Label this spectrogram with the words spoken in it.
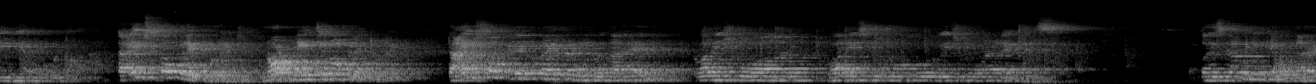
ये भी आपको बताऊँगा types of electrolyte not nature of electrolyte types of electrolyte का नहीं पता है। 1 is to 1 1 is to 2 2 is to 1 like this. तो इसका मीनिंग क्या होता है?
